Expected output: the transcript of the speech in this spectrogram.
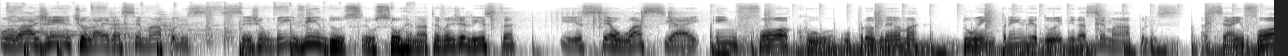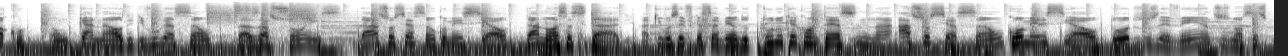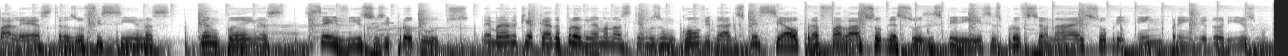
Olá, gente. Olá, Iracemápolis. Sejam bem-vindos. Eu sou Renato Evangelista e esse é o ACI em Foco, o programa do empreendedor de Iracemápolis. A CA em Foco é um canal de divulgação das ações da associação comercial da nossa cidade. Aqui você fica sabendo tudo o que acontece na associação comercial, todos os eventos, nossas palestras, oficinas, campanhas, serviços e produtos. Lembrando que a cada programa nós temos um convidado especial para falar sobre as suas experiências profissionais, sobre empreendedorismo,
